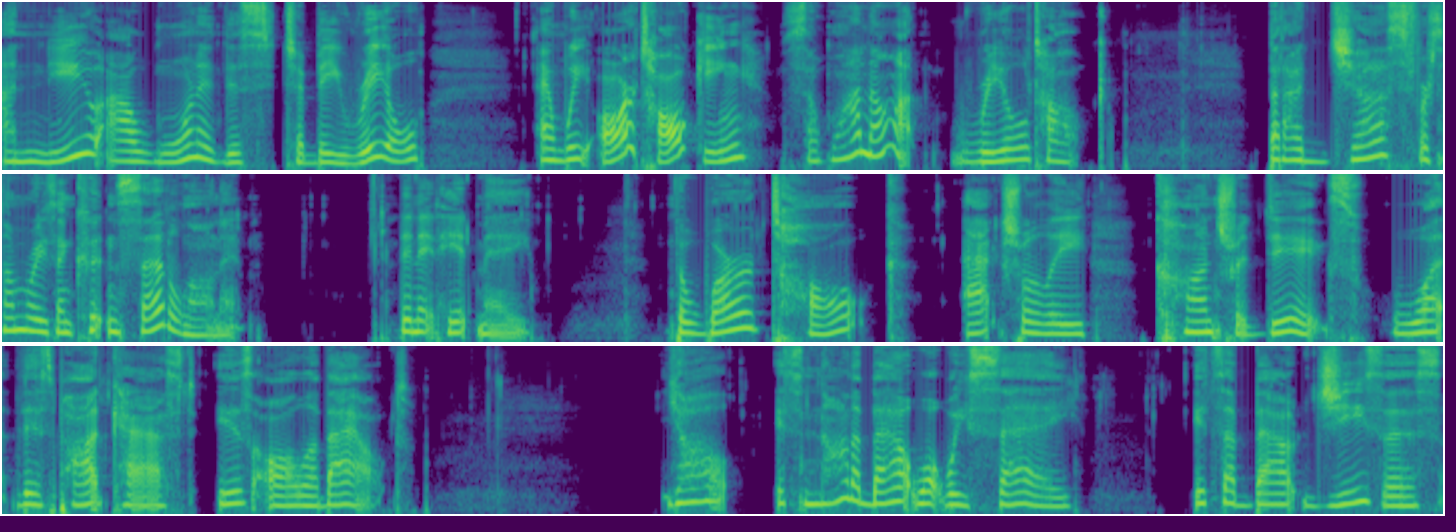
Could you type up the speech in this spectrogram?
I knew I wanted this to be real, and we are talking, so why not real talk? But I just, for some reason, couldn't settle on it. Then it hit me. The word talk actually contradicts what this podcast is all about. Y'all, it's not about what we say, it's about Jesus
